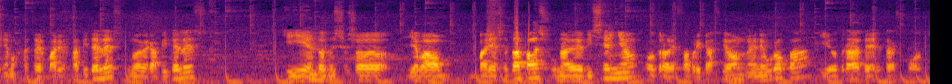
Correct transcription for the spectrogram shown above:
teníamos que hacer varios capiteles, nueve capiteles, y entonces eso lleva varias etapas, una de diseño, otra de fabricación en Europa y otra de transporte.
